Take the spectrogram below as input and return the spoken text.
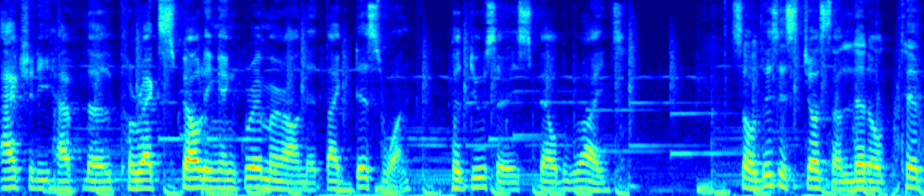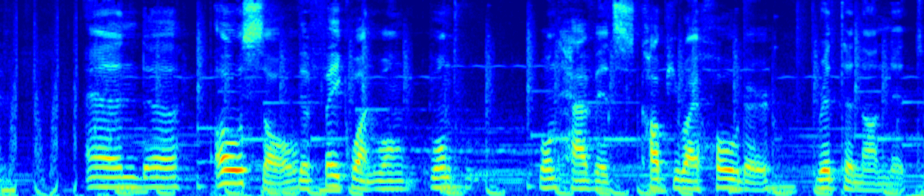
actually have the correct spelling and grammar on it, like this one. Producer is spelled right. So this is just a little tip. And uh, also, the fake one won't won't won't have its copyright holder written on it.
